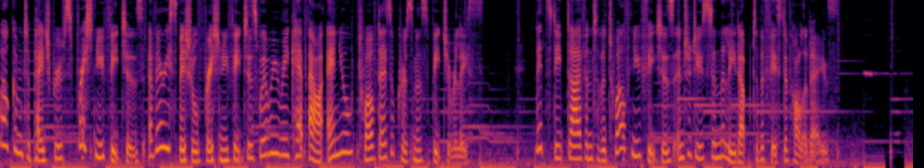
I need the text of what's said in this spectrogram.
Welcome to PageProof's Fresh New Features, a very special Fresh New Features where we recap our annual 12 Days of Christmas feature release. Let's deep dive into the 12 new features introduced in the lead up to the festive holidays.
